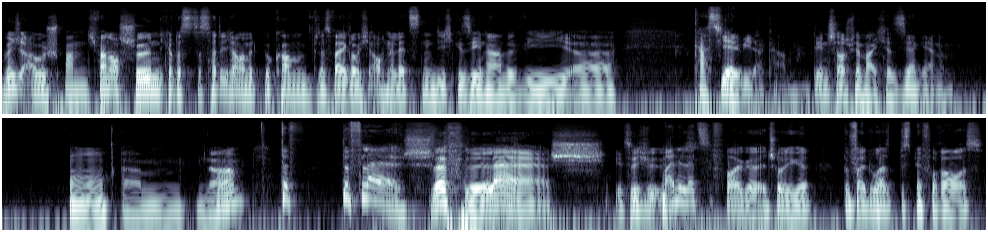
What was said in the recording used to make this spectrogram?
Bin ich auch gespannt. Ich fand auch schön, ich glaube, das, das hatte ich auch noch mitbekommen. Das war ja, glaube ich, auch in der letzten, die ich gesehen habe, wie äh, Cassiel wiederkam. Den Schauspieler mag ich ja sehr gerne. Hm. Ähm, ne? The, The Flash. The Flash. Jetzt ich, Meine letzte Folge, entschuldige, weil du hast, bist mir voraus.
